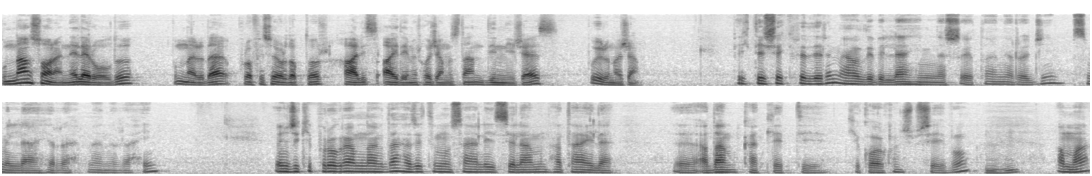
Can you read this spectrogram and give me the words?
bundan sonra neler oldu? Bunları da Profesör Doktor Halis Aydemir hocamızdan dinleyeceğiz. Buyurun hocam. Peki teşekkür ederim. Euzubillahimineşşeytanirracim. Bismillahirrahmanirrahim. Önceki programlarda Hz. Musa Aleyhisselam'ın hatayla e, adam katlettiği ki korkunç bir şey bu. Hı hı. Ama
